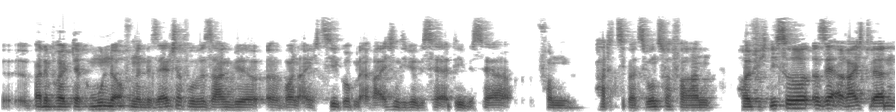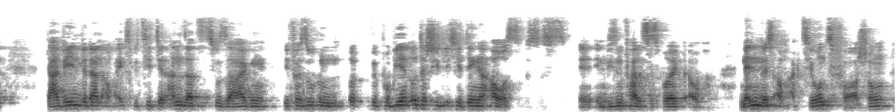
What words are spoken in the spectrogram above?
äh, bei dem Projekt der Kommunen der offenen Gesellschaft, wo wir sagen, wir wollen eigentlich Zielgruppen erreichen, die wir bisher, die bisher von Partizipationsverfahren häufig nicht so sehr erreicht werden. Da wählen wir dann auch explizit den Ansatz zu sagen, wir versuchen, wir probieren unterschiedliche Dinge aus. Ist in diesem Fall ist das Projekt auch, nennen wir es auch Aktionsforschung,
